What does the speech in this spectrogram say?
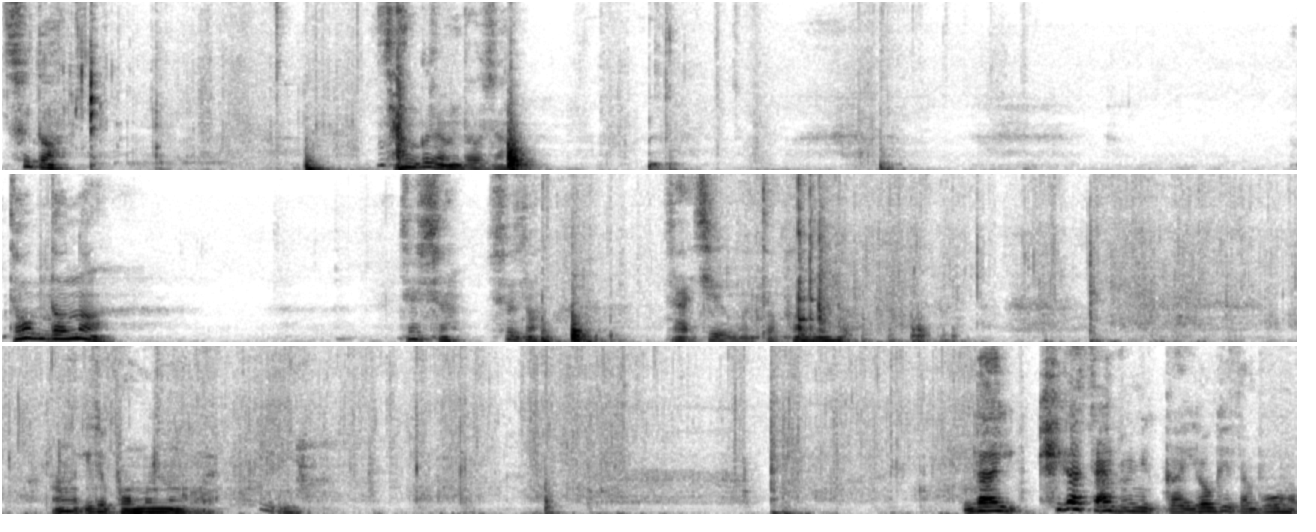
수도 참기 좀 넣어줘 더 넣어. 됐어 수도 자 지금부터 버무려. 응 이래 버무는 거야. 나 이- 키가 짧으니까 여기다 뭐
